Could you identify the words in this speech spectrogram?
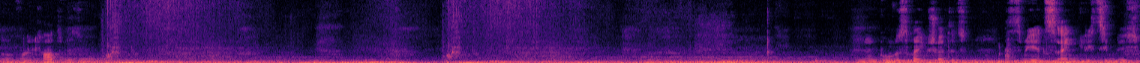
Irgendwo eine Karte oder so. Und einen Bonus freigeschaltet. Das ist mir jetzt eigentlich ziemlich.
